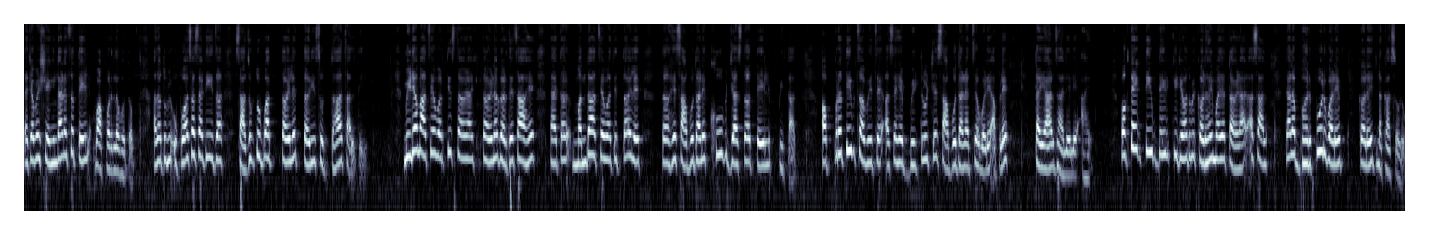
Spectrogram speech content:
त्याच्यामुळे शेंगदाण्याचं तेल वापरलं होतं. आता तुम्ही उपवासासाठी जर साजूक तुपात तळले तरीसुद्धा चालतील. मीडियम आचेवरतीच तळ तळणं गरजेचं आहे नाहीतर मंद आचेवरती तळलेत तर हे साबुदाणे खूप जास्त तेल पितात. अप्रतिम चवीचे असे हे बीटरूटचे साबुदाण्याचे वडे आपले तयार झालेले आहेत. फक्त एक टीप देईल की जेव्हा तुम्ही कढईमध्ये तळणार असाल त्याला भरपूर वडे कढईत नका सोडू.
